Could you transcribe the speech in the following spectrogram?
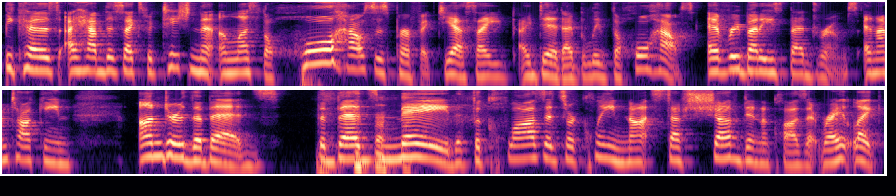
because I had this expectation that unless the whole house is perfect, yes, I, I did. I believe the whole house, everybody's bedrooms, and I'm talking under the beds, the beds made, the closets are clean, not stuff shoved in a closet, right? Like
